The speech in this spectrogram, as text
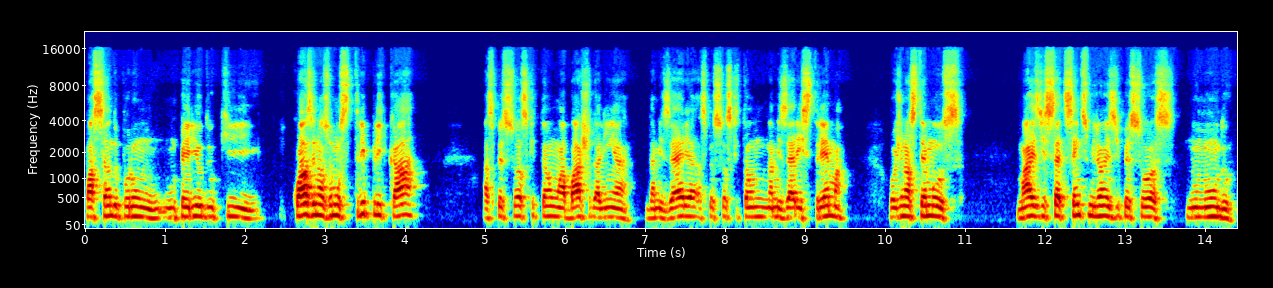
passando por um, um período que quase nós vamos triplicar as pessoas que estão abaixo da linha da miséria, as pessoas que estão na miséria extrema. Hoje nós temos mais de 700 milhões de pessoas no mundo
